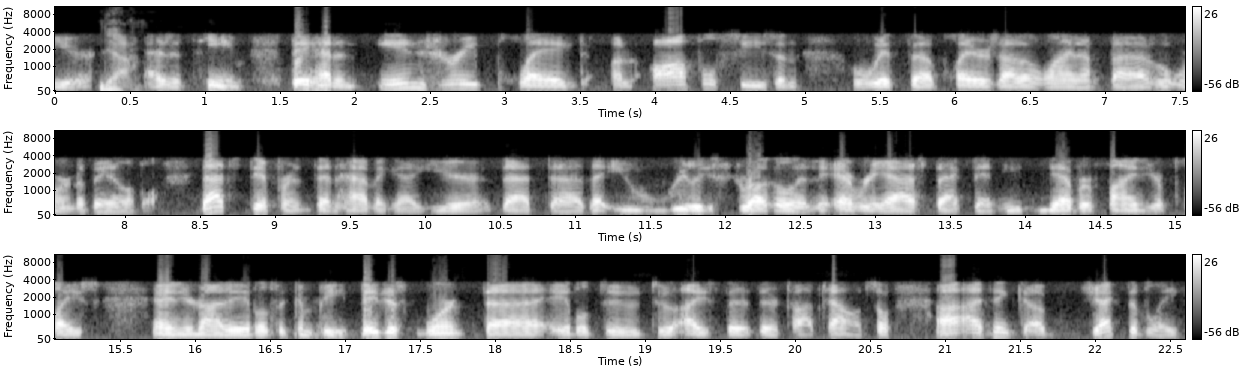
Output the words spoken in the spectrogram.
year yeah. as a team. They had an injury plagued, an awful season with uh, players out of the lineup uh, who weren't available. That's different than having a year that uh, that you really struggle in every aspect and you never find your place and you're not able to compete. They just weren't uh, able to to ice their, their top talent. So uh, I think objectively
